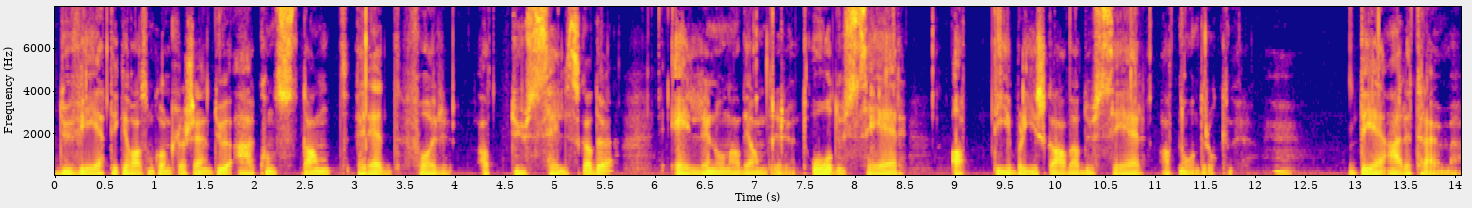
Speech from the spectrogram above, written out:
du vet ikke hva som kommer til å skje. Du er konstant redd for at du selv skal dø, eller noen av de andre rundt. Og du ser at de blir skada. Du ser at noen drukner. Mm. Det er et traume.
